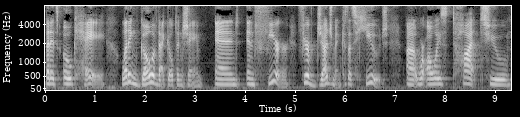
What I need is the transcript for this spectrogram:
that it's okay. Letting go of that guilt and shame and and fear, fear of judgment because that's huge. Uh, we're always taught to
